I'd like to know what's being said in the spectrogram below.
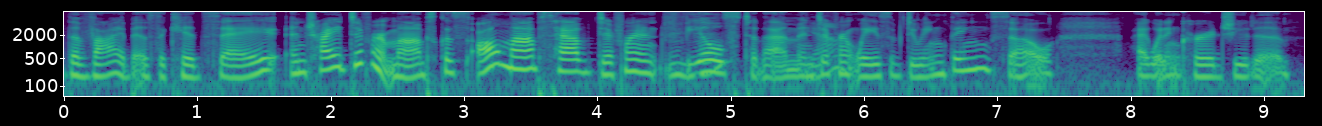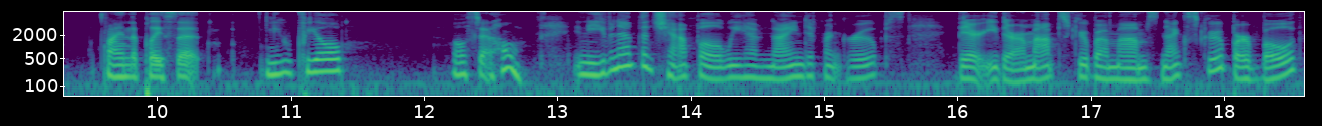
the vibe, as the kids say, and try different mops because all mops have different feels to them and Mm-hmm. Yeah. different ways of doing things. So I would encourage you to find the place that you feel most at home. And even at the chapel, we have nine different groups. They're either a MOPS group, a Mom's Next group, or both.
